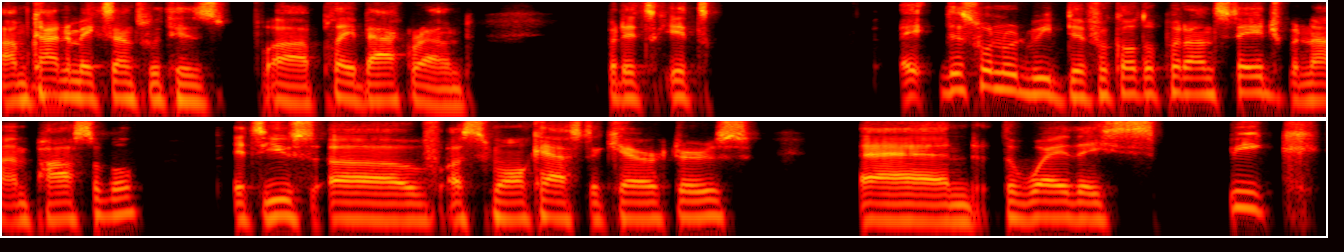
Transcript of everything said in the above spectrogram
Um, kind of makes sense with his uh, play background, but it's it's it, this one would be difficult to put on stage, but not impossible. Its use of a small cast of characters and the way they speak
